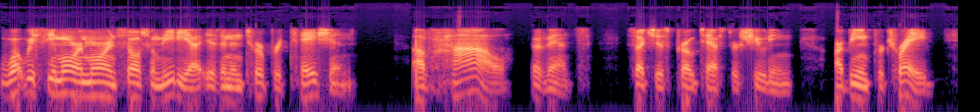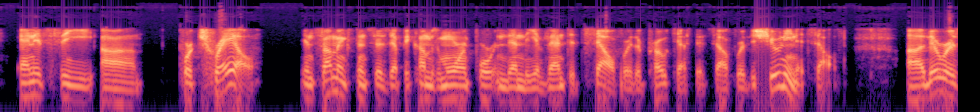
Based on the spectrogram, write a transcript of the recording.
What we see more and more in social media is an interpretation of how events such as protest or shooting are being portrayed, and it's the uh, portrayal in some instances that becomes more important than the event itself or the protest itself or the shooting itself. Uh, there was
